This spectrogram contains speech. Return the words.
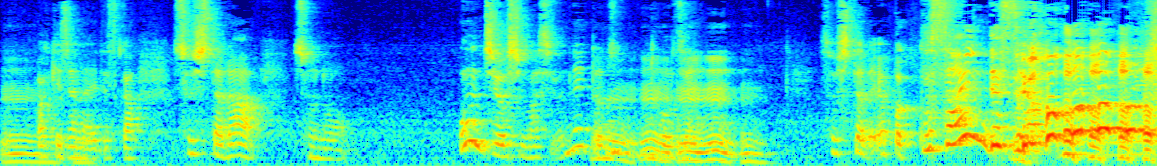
うん。わけじゃないですか、そしたらそのうんちをしますよね当うん然そしたらやっぱ臭いんですよ。お母さん相当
